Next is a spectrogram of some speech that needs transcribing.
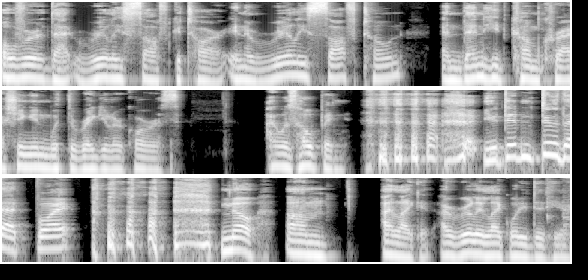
over that really soft guitar in a really soft tone, and then he'd come crashing in with the regular chorus. I was hoping. you didn't do that, boy. no, um, I like it. I really like what he did here.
